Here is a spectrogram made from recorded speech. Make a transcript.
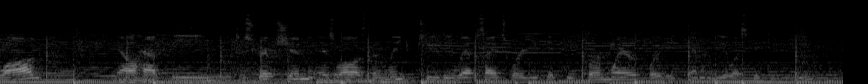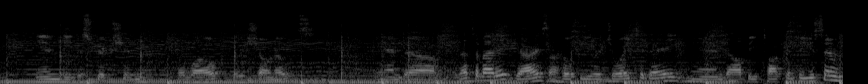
blog. I'll have the description as well as the link to the websites where you get the firmware for the Canon EOS 50D in the description below, the show notes. And uh, that's about it, guys. I hope you enjoyed today, and I'll be talking to you soon.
